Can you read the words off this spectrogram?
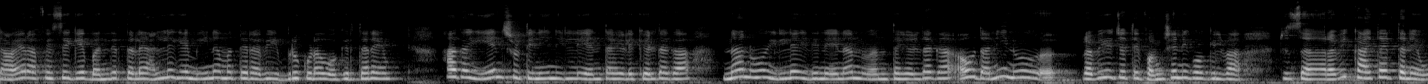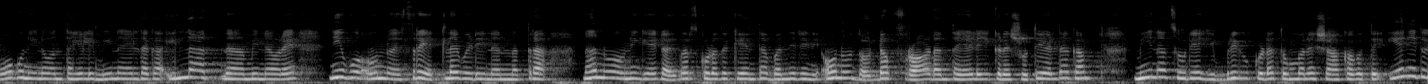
ಲಾಯರ್ ಆಫೀಸಿಗೆ ಬಂದಿರ್ತಾಳೆ. ಅಲ್ಲಿಗೆ ಮೀನಾ ಮತ್ತು ರವಿ ಇಬ್ಬರು ಕೂಡ ಹೋಗಿರ್ತಾರೆ. ಆಗ ಏನು ಶ್ರುತಿ, ನೀನು ಇಲ್ಲಿ ಅಂತ ಹೇಳಿ ಕೇಳಿದಾಗ, ನಾನು ಇಲ್ಲೇ ಇದ್ದೀನಿ ನಾನು ಅಂತ ಹೇಳಿದಾಗ, ಹೌದಾ, ನೀನು ರವಿ ಜೊತೆ ಫಂಕ್ಷನಿಗೆ ಹೋಗಿಲ್ವಾ? ಸ, ರವಿ ಕಾಯ್ತಾ ಇರ್ತಾನೆ, ಹೋಗು ನೀನು ಅಂತ ಹೇಳಿ ಮೀನಾ ಹೇಳಿದಾಗ, ಇಲ್ಲ ಮೀನವರೇ ನೀವು ಅವನ ಹೆಸರು ಎತ್ತಲೇಬೇಡಿ ನನ್ನ ಹತ್ರ. ನಾನು ಅವನಿಗೆ ಡೈವರ್ಸ್ ಕೊಡೋದಕ್ಕೆ ಅಂತ ಬಂದಿದ್ದೀನಿ. ಅವನು ದೊಡ್ಡ ಫ್ರಾಡ್ ಅಂತ ಹೇಳಿ ಈ ಕಡೆ ಶ್ರುತಿ ಹೇಳಿದಾಗ, ಮೀನಾ, ಸೂರ್ಯ ಇಬ್ಬರಿಗೂ ಕೂಡ ತುಂಬಾ ಶಾಕ್ ಆಗುತ್ತೆ. ಏನಿದು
